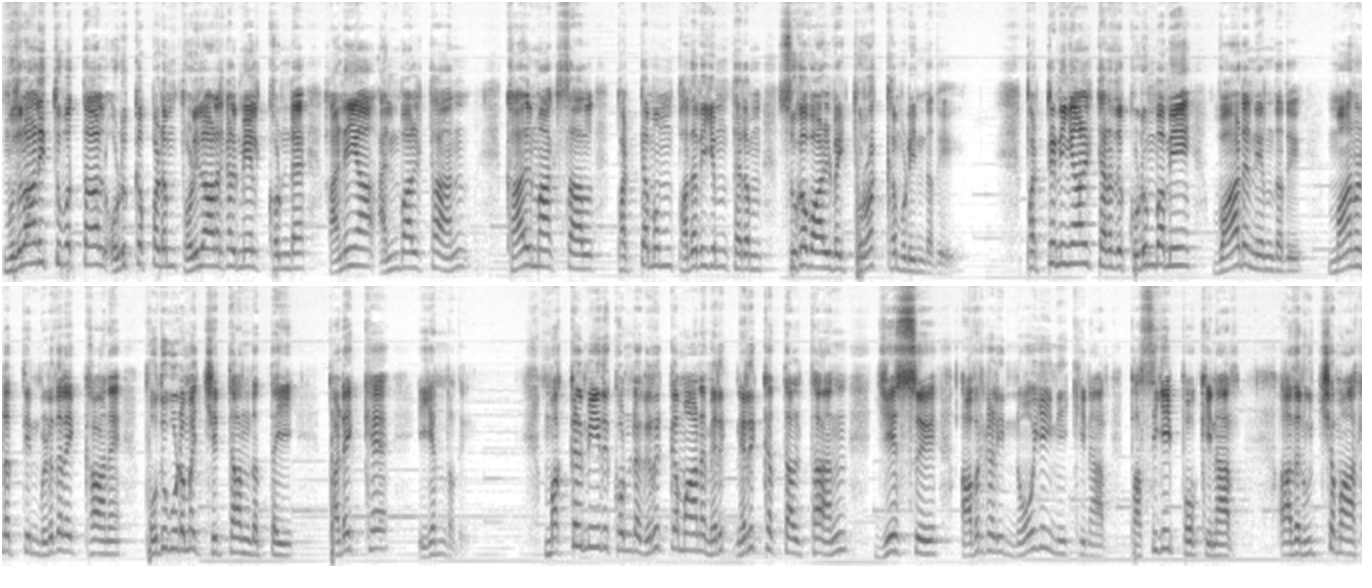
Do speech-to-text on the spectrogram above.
முதலாளித்துவத்தால் ஒடுக்கப்படும் தொழிலாளர்கள் மேல் கொண்ட அணையா அன்பால்தான் கால்மார்க்ஸால் பட்டமும் பதவியும் தரும் சுகவாழ்வை துறக்க முடிந்தது. பட்டினியால் தனது குடும்பமே வாட நேர்ந்தது. மானுடத்தின் விடுதலைக்கான பொதுவுடைமைச் சித்தாந்தத்தை படைக்க இயன்றது. மக்கள் மீது கொண்ட இறுக்கமான மெரு நெருக்கத்தால் தான் ஜேசு அவர்களின் நோயை நீக்கினார் பசியை போக்கினார் அதன் உச்சமாக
